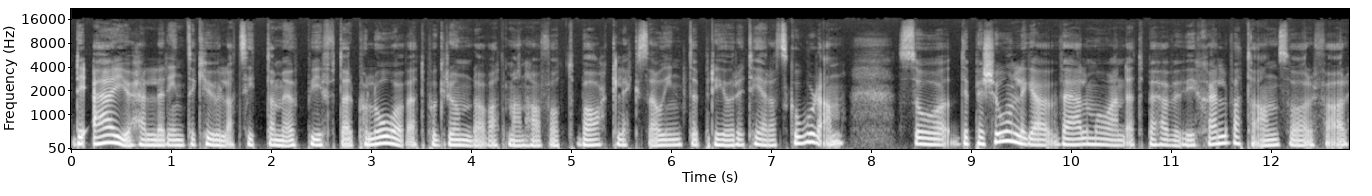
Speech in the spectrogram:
Det är ju heller inte kul att sitta med uppgifter på lovet på grund av att man har fått bakläxa och inte prioriterat skolan. Så det personliga välmåendet behöver vi själva ta ansvar för,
